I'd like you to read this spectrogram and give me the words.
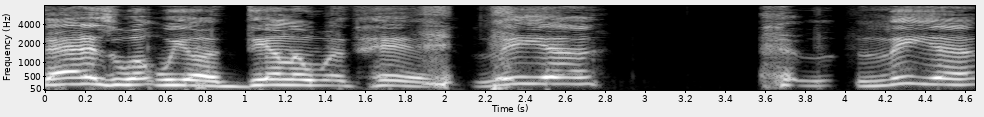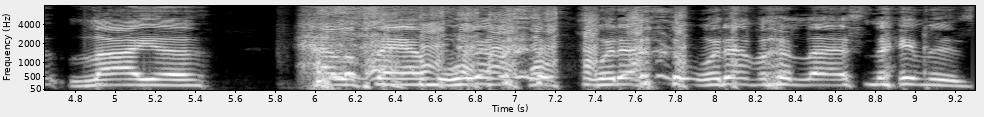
that is what we are dealing with here. Leah, Leah, liar, Halifam, whatever, whatever, whatever her last name is,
